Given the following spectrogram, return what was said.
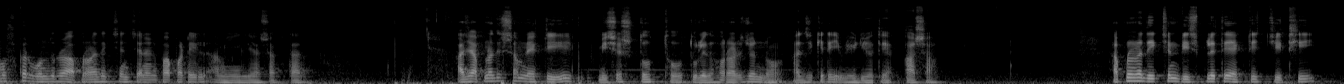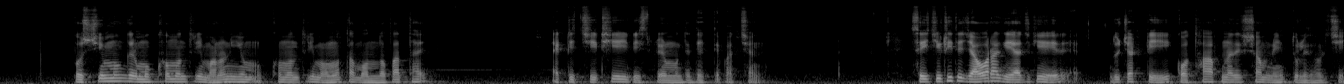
নমস্কার বন্ধুরা, আপনারা দেখছেন চ্যানেল পাপাটেল আমি ইলিয়াস আক্তার। আজ আপনাদের সামনে একটি বিশেষ তথ্য তুলে ধরার জন্য আজকের এই ভিডিওতে আসা। আপনারা দেখছেন ডিসপ্লেতে একটি চিঠি। পশ্চিমবঙ্গের মুখ্যমন্ত্রী, মাননীয় মুখ্যমন্ত্রী মমতা বন্দ্যোপাধ্যায় একটি চিঠি এই ডিসপ্লের মধ্যে দেখতে পাচ্ছেন। সেই চিঠিতে যাওয়ার আগে আজকের দু চারটি কথা আপনাদের সামনে তুলে ধরছি।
